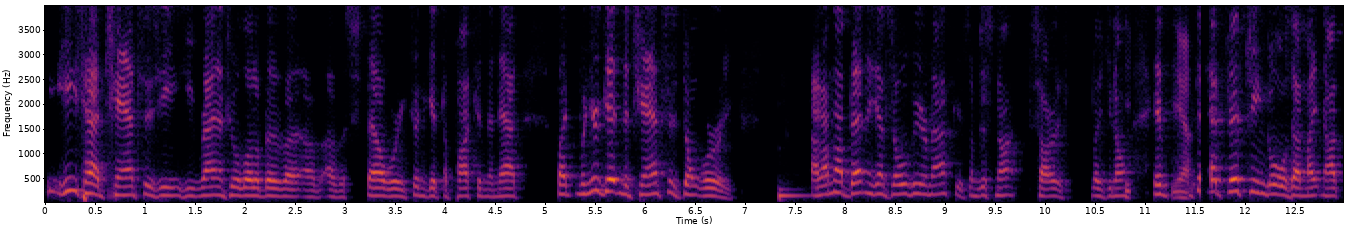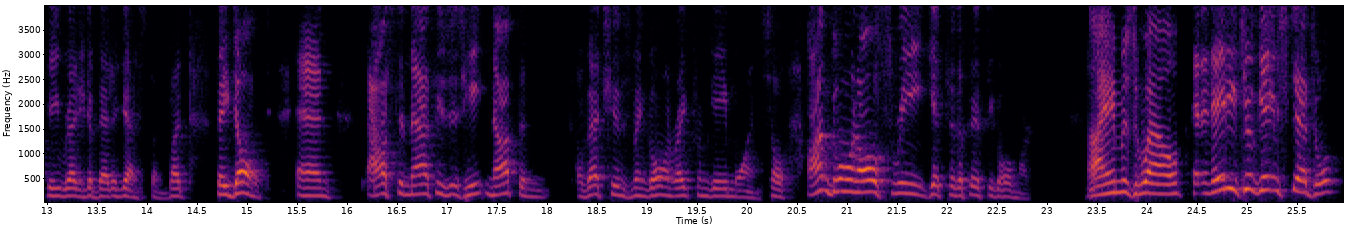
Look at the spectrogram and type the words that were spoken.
he's had chances. He, he ran into a little bit of a, of, of a spell where he couldn't get the puck in the net. But when you're getting the chances, don't worry. And I'm not betting against Ovi or Matthews. I'm just not sorry. Like, you know, if, Yeah. if they had 15 goals, I might not be ready to bet against them, but they don't. And Auston Matthews is heating up and Ovechkin's been going right from game one. So I'm going all three get to the 50 goal mark. I am as well. And an 82 game schedule.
